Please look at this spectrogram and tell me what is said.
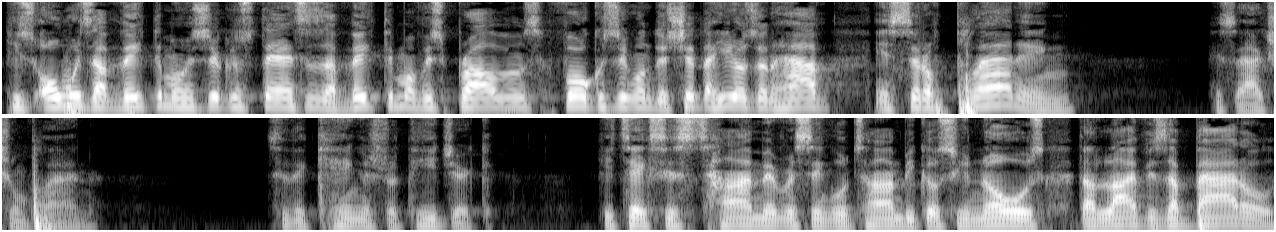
he's always a victim of his circumstances, a victim of his problems, focusing on the shit that he doesn't have instead of planning his action plan. See, the king is strategic. He takes his time every single time because he knows that life is a battle.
